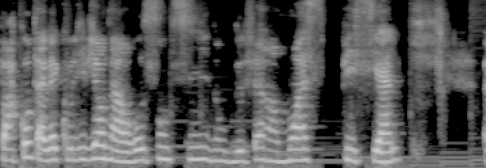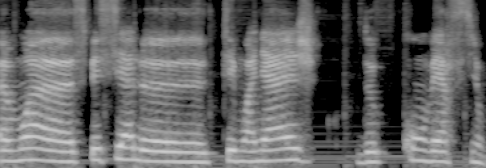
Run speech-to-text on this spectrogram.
par contre, avec Olivier, on a ressenti donc, de faire un mois spécial. Un mois euh, spécial témoignage de conversion.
